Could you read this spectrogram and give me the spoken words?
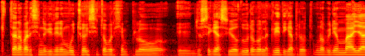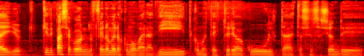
que están apareciendo que tienen mucho éxito. Por ejemplo, eh, yo sé que ha sido duro con la crítica, pero una opinión más allá de ello. ¿Qué te pasa con los fenómenos como Baradit, como esta historia oculta, esta sensación de,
